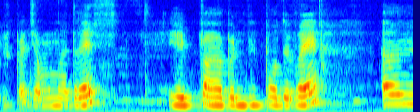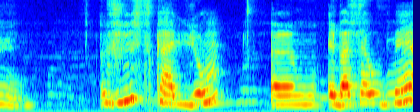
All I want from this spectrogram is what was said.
je vais pas dire mon adresse, et pas Bonneville pour de vrai jusqu'à Lyon, euh, et ben ça vous met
